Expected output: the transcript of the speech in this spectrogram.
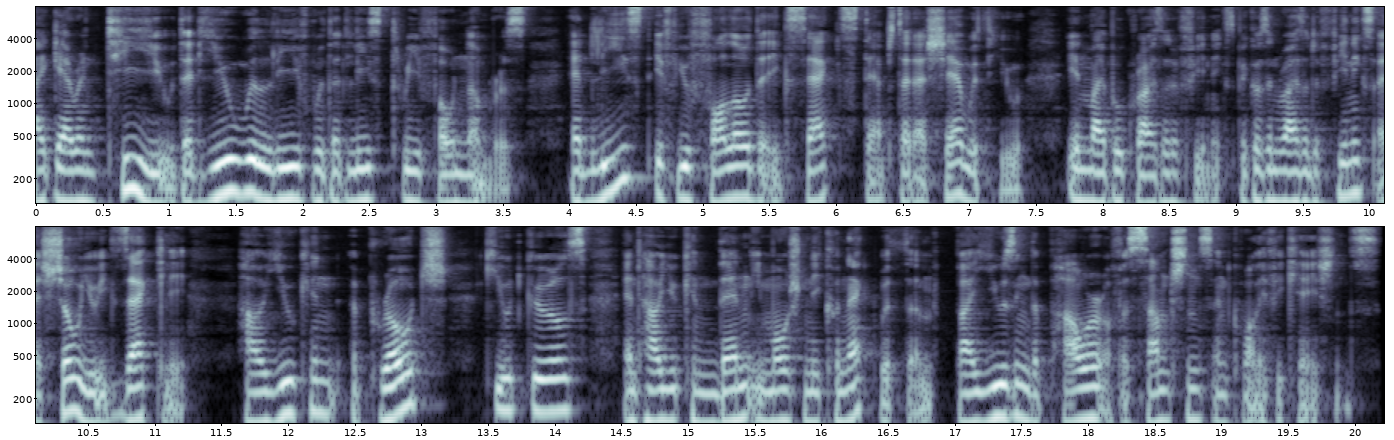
I guarantee you that you will leave with at least three phone numbers. At least if you follow the exact steps that I share with you in my book Rise of the Phoenix. Because in Rise of the Phoenix, I show you exactly how you can approach cute girls and how you can then emotionally connect with them by using the power of assumptions and qualifications.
